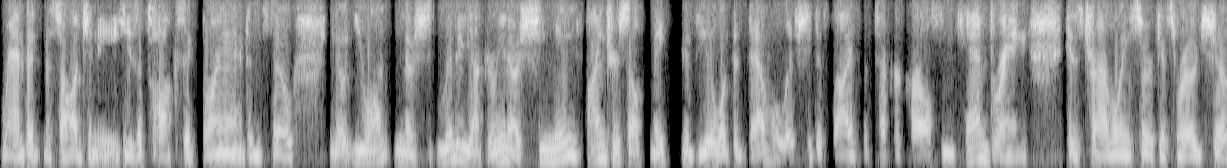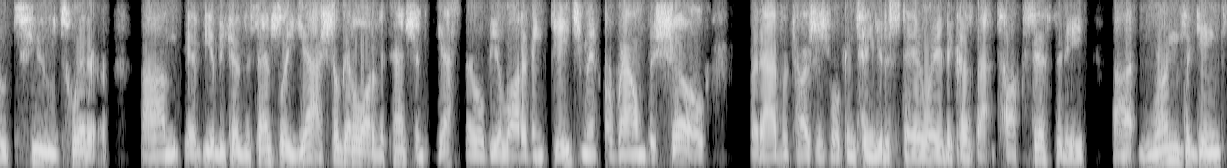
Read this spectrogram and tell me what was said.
rampant misogyny. He's a toxic brand, and so you know, you all, you know, Linda Yaccarino, she may find herself making a deal with the devil if she decides that Tucker Carlson can bring his traveling circus roadshow to Twitter. Um, it, you know, because essentially, yeah, she'll get a lot of attention. Yes, there will be a lot of engagement around the show, but advertisers will continue to stay away because that toxicity uh, runs against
